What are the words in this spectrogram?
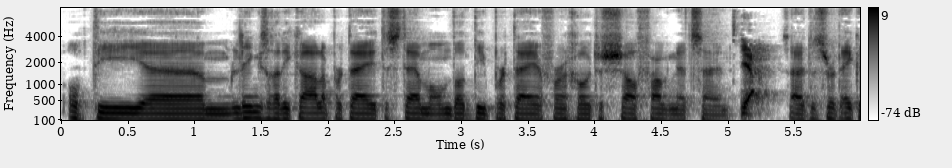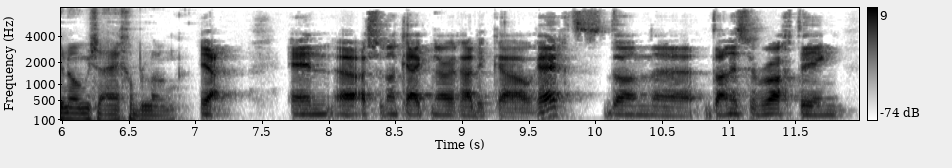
op die um, linksradicale partijen te stemmen, omdat die partijen voor een groter sociaal vangnet zijn. Ja. Dus uit een soort economisch eigenbelang. Ja, en uh, als je dan kijkt naar radicaal rechts, dan, uh, dan is de verwachting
